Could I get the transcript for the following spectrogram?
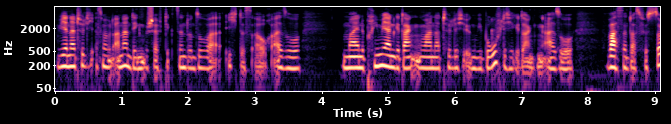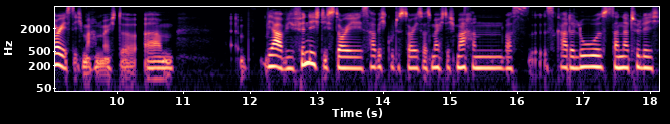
wir natürlich erstmal mit anderen Dingen beschäftigt sind und so war ich das auch. Also meine primären Gedanken waren natürlich irgendwie berufliche Gedanken. Also, was sind das für Stories, die ich machen möchte? Ähm, ja, wie finde ich die Stories? Habe ich gute Stories? Was möchte ich machen? Was ist gerade los? Dann natürlich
